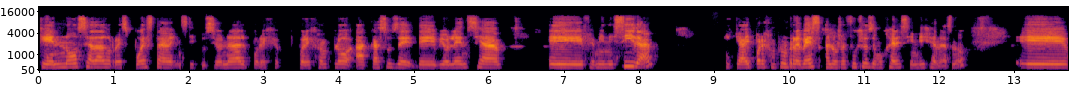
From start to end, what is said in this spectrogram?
que no se ha dado respuesta institucional, por, ejemplo, a casos de, violencia eh, feminicida, y que hay, por ejemplo, un revés a los refugios de mujeres indígenas, ¿no? Eh,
